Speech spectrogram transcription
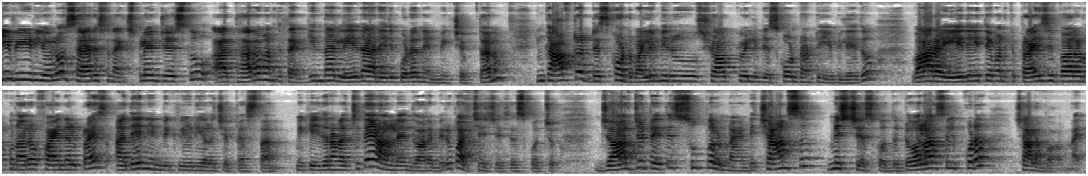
ఈ వీడియోలో శారీస్ని ఎక్స్ప్లెయిన్ చేస్తూ ఆ ధర మనకి తగ్గిందా లేదా అనేది కూడా నేను మీకు చెప్తాను. ఇంకా ఆఫ్టర్ డిస్కౌంట్ మళ్ళీ మీరు షాప్కి వెళ్ళి డిస్కౌంట్ అంటూ ఏమీ లేదు. వారు ఏదైతే మనకి ప్రైస్ ఇవ్వాలనుకున్నారో ఫైనల్ ప్రైస్ అదే నేను మీకు వీడియోలో చెప్పేస్తాను. మీకు ఏదైనా నచ్చితే ఆన్లైన్ ద్వారా మీరు పర్చేజ్ చేసేసుకోవచ్చు. జార్జెట్ అయితే సూపర్ ఉన్నాయండి. ఛాన్స్ మిస్ చేసుకోవద్దు. డోలా సిల్క్ కూడా చాలా బాగున్నాయి.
